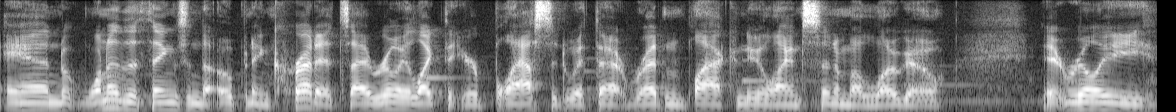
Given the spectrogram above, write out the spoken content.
and one of the things in the opening credits, I really like that you're blasted with that red and black New Line Cinema logo. It really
